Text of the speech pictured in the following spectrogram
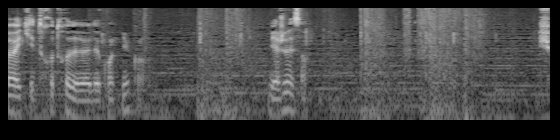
Pas qu'il y ait trop trop de, contenu quoi. Bien joué ça. Je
